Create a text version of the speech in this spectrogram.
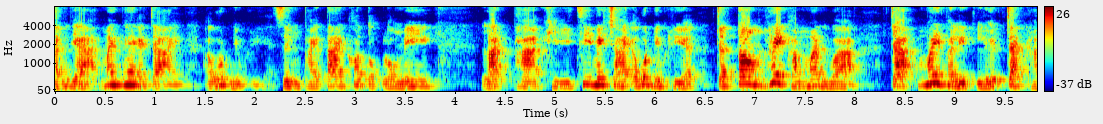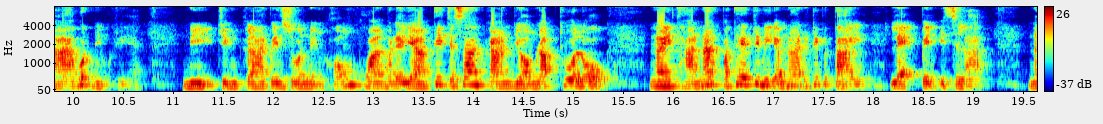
สัญญาไม่แพร่กระจายอาวุธนิวเคลียร์ซึ่งภายใต้ข้อตกลงนี้ รัฐภาคีที่ไม่ใช้อาวุธนิวเคลียร์จะต้องให้คำมั่นว่า จะไม่ผลิตหรือจัดหาอาวุธนิวเคลียร์ นี่จึงกลายเป็นส่วนหนึ่งของความพยายามที่จะสร้างการยอมรับทั่วโลก ในฐานะประเทศที่มีอำนาจอธิปไตย และเป็นอิสระ ใน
